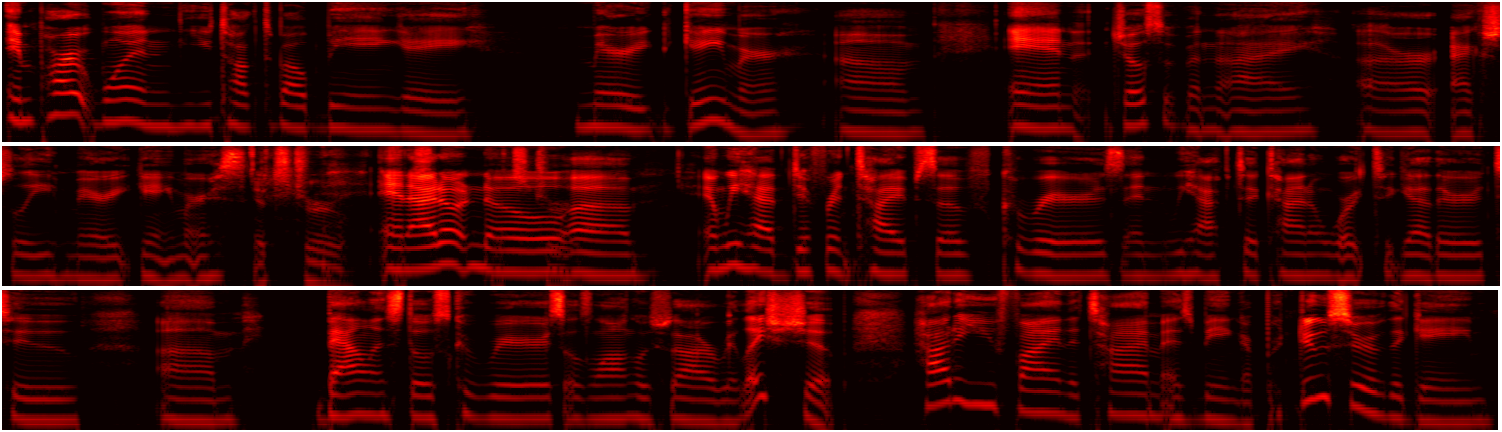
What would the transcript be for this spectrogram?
in part one, you talked about being a married gamer, um, and Joseph and I are actually married gamers. It's true. And I don't know, um, and we have different types of careers, and we have to kind of work together to um, balance those careers along with our relationship. How do you find the time as being a producer of the game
